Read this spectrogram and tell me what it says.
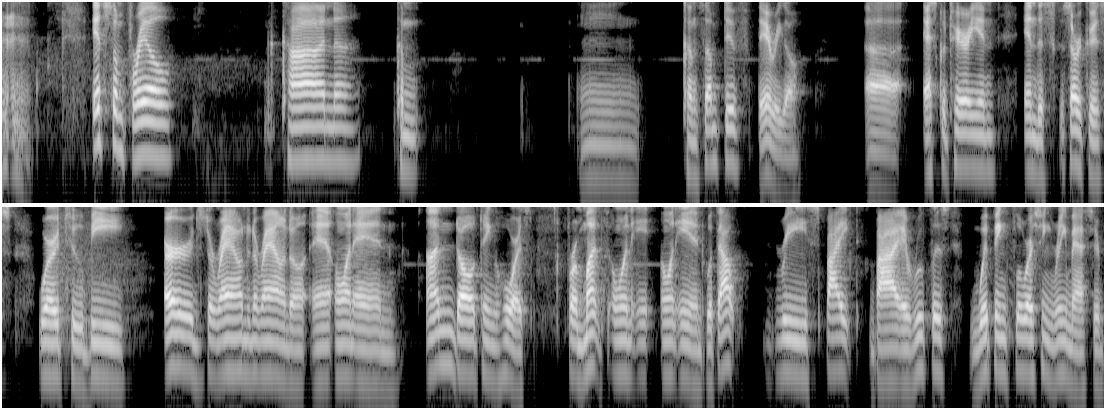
if some frail con com, mm, consumptive, there we go, uh, equestrian in the circus were to be urged around and around on, on an undaunting horse for months on on end without respite by a ruthless, whipping, flourishing ringmaster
